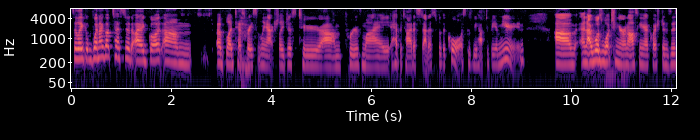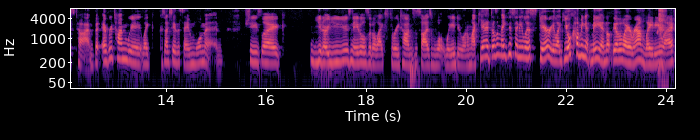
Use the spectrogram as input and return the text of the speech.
So like when I got tested, I got um, a blood test recently, actually, just to um, prove my hepatitis status for the course because we have to be immune. Um, and I was watching her and asking her questions this time. But every time we like, because I see the same woman, she's like, you know, you use needles that are like three times the size of what we do. And I'm like, yeah, it doesn't make this any less scary. Like you're coming at me and not the other way around, lady. Like,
